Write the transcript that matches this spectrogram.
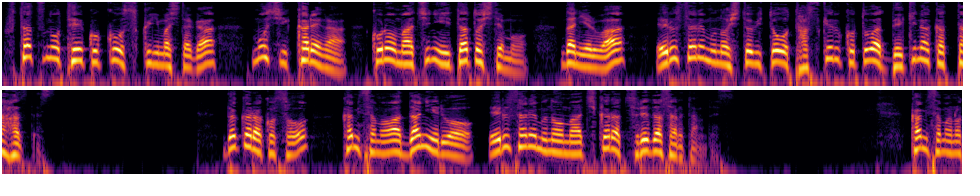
二つの帝国を救いましたが、もし彼がこの町にいたとしても、ダニエルはエルサレムの人々を助けることはできなかったはずです。だからこそ、神様はダニエルをエルサレムの町から連れ出されたのです。神様の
